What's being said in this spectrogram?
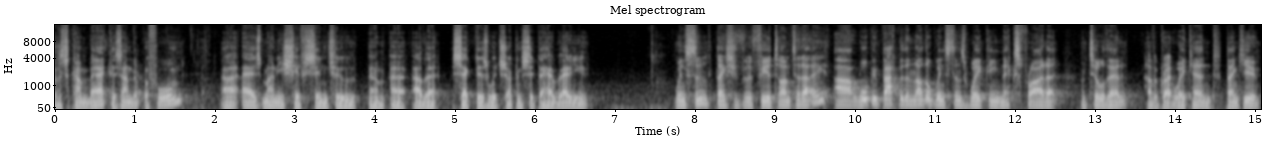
has come back, has underperformed. Uh, as money shifts into um, uh, other sectors which I consider to have value. Winston, thanks for your time today. Uh, we'll be back with another Winston's Weekly next Friday. Until then, have a great weekend. Thank you.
